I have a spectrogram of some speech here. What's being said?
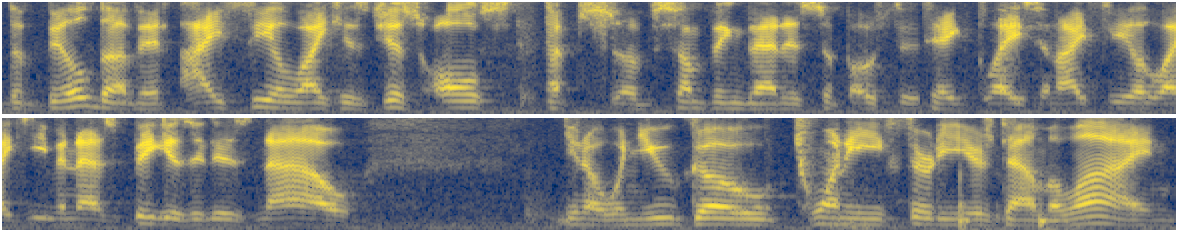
the build of it i feel like is just all steps of something that is supposed to take place and i feel like even as big as it is now you know when you go 20 30 years down the line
